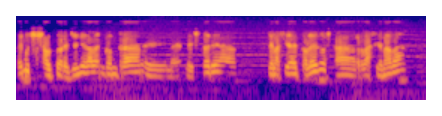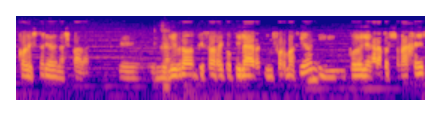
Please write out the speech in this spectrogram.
Hay muchos autores. Yo he llegado a encontrar la, historia de la ciudad de Toledo está relacionada con la historia de la espada. en mi libro empiezo a recopilar información y puedo llegar a personajes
